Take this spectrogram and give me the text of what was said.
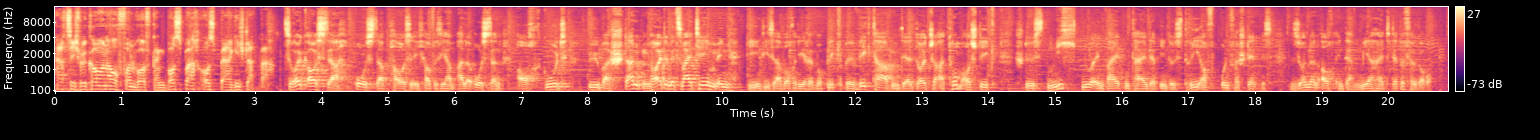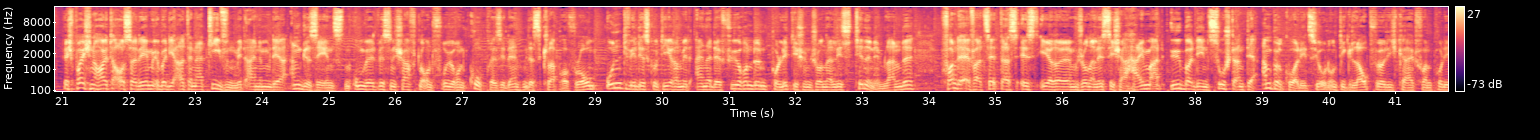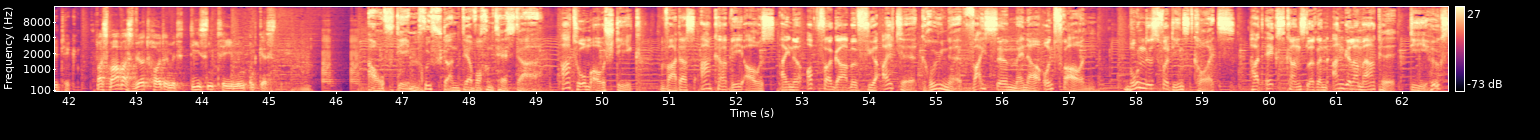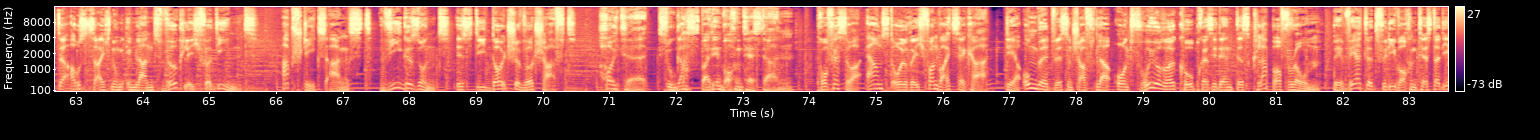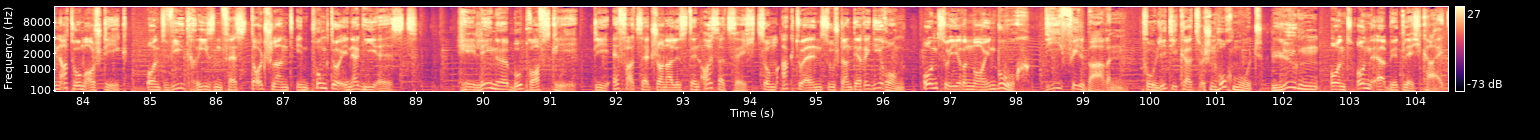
Herzlich willkommen auch von Wolfgang Bosbach aus Bergisch Gladbach. Zurück aus der Osterpause. Ich hoffe, Sie haben alle Ostern auch gut überstanden. Heute mit zwei Themen, die in dieser Woche die Republik bewegt haben. Der deutsche Atomausstieg stößt nicht nur in weiten Teilen der Industrie auf Unverständnis, sondern auch in der Mehrheit der Bevölkerung. Wir sprechen heute außerdem über die Alternativen mit einem der angesehensten Umweltwissenschaftler und früheren Co-Präsidenten des Club of Rome und wir diskutieren mit einer der führenden politischen Journalistinnen im Lande, von der FAZ, das ist ihre journalistische Heimat, über den Zustand der Ampelkoalition und die Glaubwürdigkeit von Politik. Was war, was wird heute mit diesen Themen und Gästen? Auf dem Prüfstand der Wochentester. Atomausstieg war das AKW aus eine Opfergabe für alte, grüne, weiße Männer und Frauen. Bundesverdienstkreuz hat Ex-Kanzlerin Angela Merkel die höchste Auszeichnung im Land wirklich verdient. Abstiegsangst. Wie gesund ist die deutsche Wirtschaft? Heute zu Gast bei den Wochentestern. Professor Ernst Ulrich von Weizsäcker, der Umweltwissenschaftler und frühere Co-Präsident des Club of Rome, bewertet für die Wochentester den Atomausstieg und wie krisenfest Deutschland in puncto Energie ist. Helene Bubrowski, die FAZ-Journalistin äußert sich zum aktuellen Zustand der Regierung und zu ihrem neuen Buch Die Fehlbaren. Politiker zwischen Hochmut, Lügen und Unerbittlichkeit.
